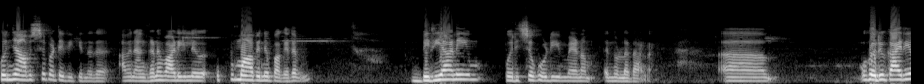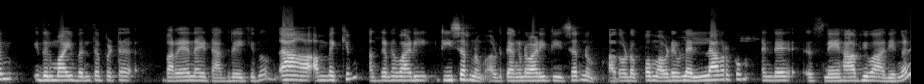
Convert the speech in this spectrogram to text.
കുഞ്ഞ് ആവശ്യപ്പെട്ടിരിക്കുന്നത് അവൻ അങ്കണവാടിയിൽ ഉപ്പുമാവിന് പകരം ബിരിയാണിയും പൊരിച്ച കോഴിയും വേണം എന്നുള്ളതാണ്. ഒരു കാര്യം ഇതുമായി ബന്ധപ്പെട്ട് പറയാനായിട്ട് ആഗ്രഹിക്കുന്നു. ആ അമ്മയ്ക്കും അംഗനവാടി ടീച്ചറിനും അവിടുത്തെ അംഗനവാടി ടീച്ചറിനും അതോടൊപ്പം അവിടെയുള്ള എല്ലാവർക്കും എന്റെ സ്നേഹാഭിവാദ്യങ്ങൾ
